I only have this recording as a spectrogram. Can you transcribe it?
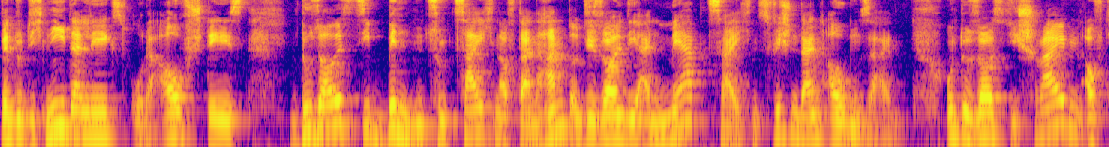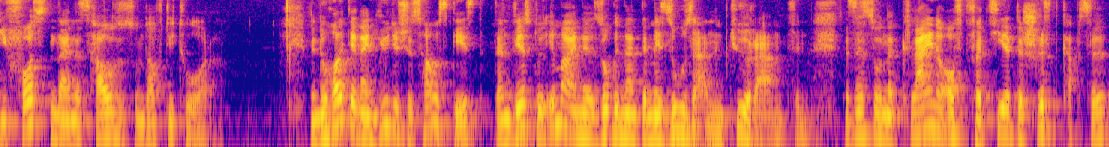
wenn du dich niederlegst oder aufstehst. Du sollst sie binden zum Zeichen auf deine Hand und sie sollen dir ein Merkzeichen zwischen deinen Augen sein. Und du sollst sie schreiben auf die Pfosten deines Hauses und auf die Tore. Wenn du heute in ein jüdisches Haus gehst, dann wirst du immer eine sogenannte Mesusa an dem Türrahmen finden. Das ist so eine kleine, oft verzierte Schriftkapsel,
